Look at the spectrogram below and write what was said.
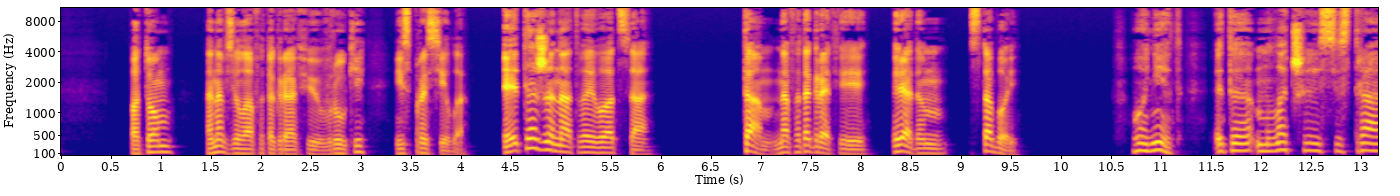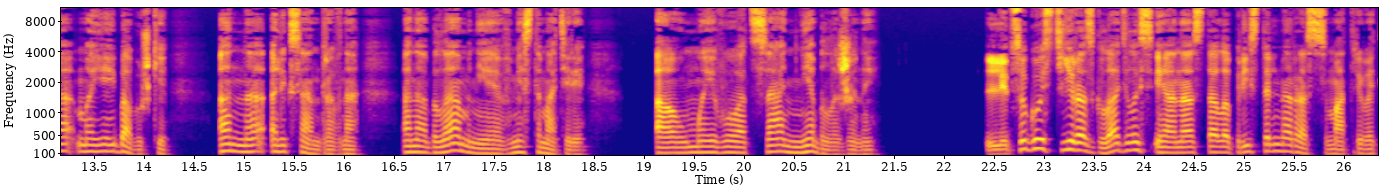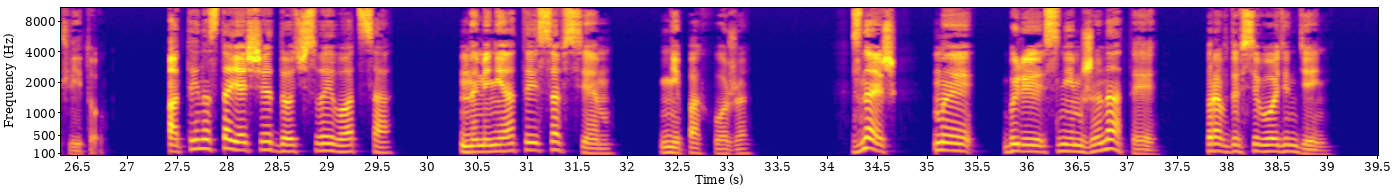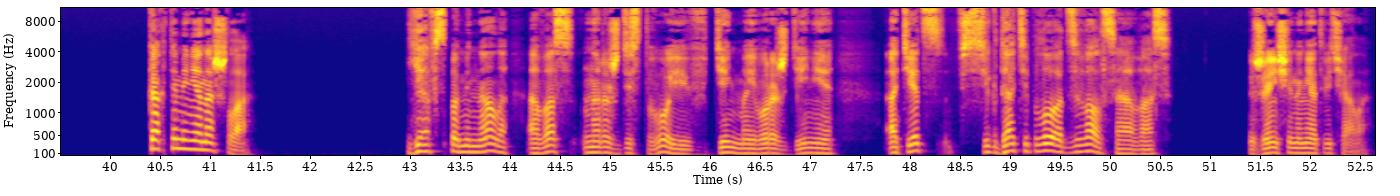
Потом она взяла фотографию в руки и спросила. «Это жена твоего отца? Там, на фотографии, рядом с тобой?» «О, нет, это младшая сестра моей бабушки, Анна Александровна. Она была мне вместо матери, а у моего отца не было жены». Лицо гостьи разгладилось, и она стала пристально рассматривать Литу. «А ты настоящая дочь своего отца. На меня ты совсем не похожа. Знаешь, мы были с ним женаты, правда, всего один день. Как ты меня нашла?» «Я вспоминала о вас на Рождество и в день моего рождения. Отец всегда тепло отзывался о вас». Женщина не отвечала.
